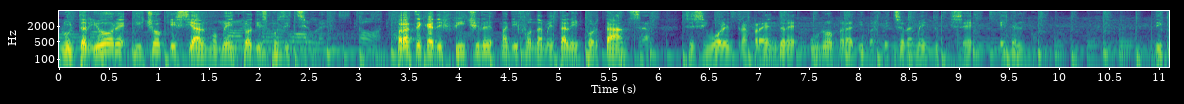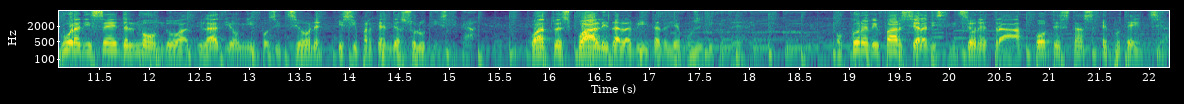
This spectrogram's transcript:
l'ulteriore di ciò che si ha al momento a disposizione. Pratica difficile ma di fondamentale importanza se si vuole intraprendere un'opera di perfezionamento di sé e del mondo. Di cura di sé e del mondo al di là di ogni posizione che si pretende assolutistica. Quanto è squallida la vita degli abusi di potere Occorre rifarsi alla distinzione tra potestas e potenzia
